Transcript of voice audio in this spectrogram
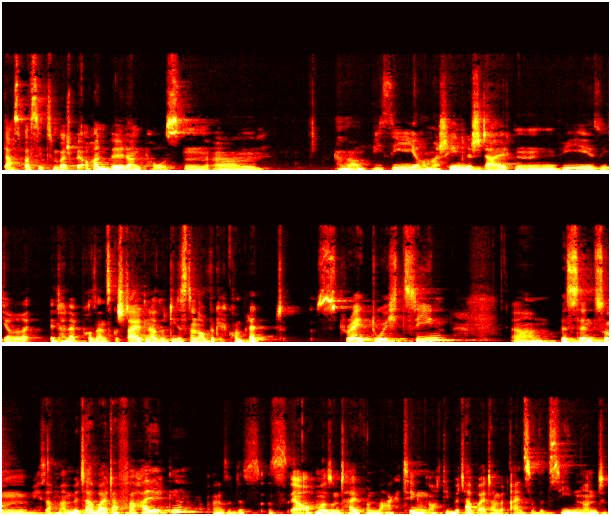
das, was sie zum Beispiel auch an Bildern posten, ähm, wie sie ihre Maschinen gestalten, wie sie ihre Internetpräsenz gestalten, also die es dann auch wirklich komplett straight durchziehen, ähm, bis hin zum, ich sag mal, Mitarbeiterverhalten. Also das ist ja auch mal so ein Teil von Marketing, auch die Mitarbeiter mit einzubeziehen und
